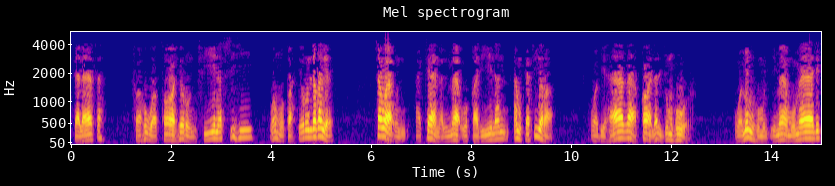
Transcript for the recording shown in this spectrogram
الثلاثة فهو طاهر في نفسه ومطهر لغيره سواء أكان الماء قليلا أم كثيرا. وبهذا قال الجمهور ومنهم الإمام مالك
